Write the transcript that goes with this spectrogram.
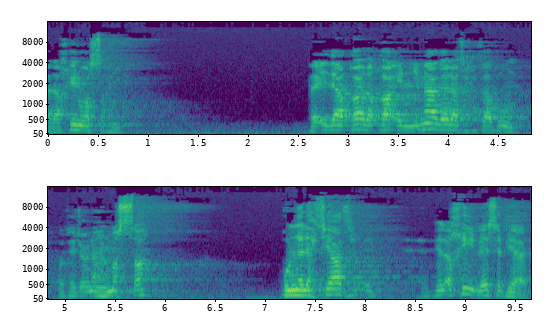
الأخير والصحيح فإذا قال قائل لماذا لا تحتاطون وتجعلونها المصة؟ قلنا الاحتياط في الأخير ليس في هذا.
